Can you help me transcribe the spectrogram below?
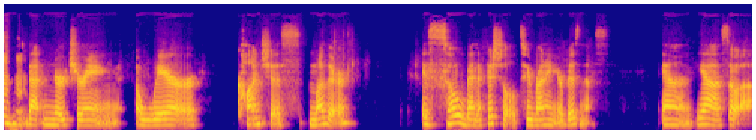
mm-hmm. that nurturing, aware, conscious mother is so beneficial to running your business. And yeah, so uh,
